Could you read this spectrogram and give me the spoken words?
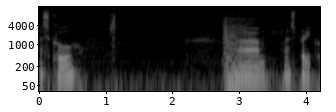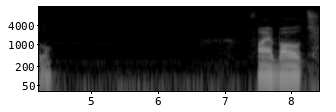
That's cool. Um, that's pretty cool. Firebolt.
